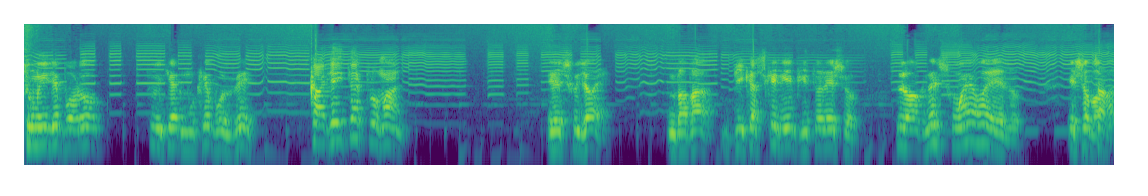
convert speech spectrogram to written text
তুমি যে বড় তুমি কি আর মুখে বলবে কাজেই তার প্রমাণ এ সুজয় বাবা বিকাশকে নিয়ে ভিতরে এসো লগ্নের সময় হয়ে এলো এসো বাবা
